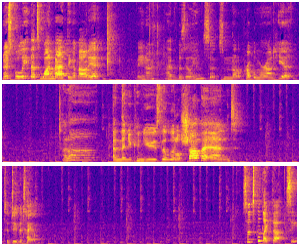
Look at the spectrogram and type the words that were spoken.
No spoolie, that's one bad thing about it. But you know, I have a bazillion, so it's not a problem around here. Ta-da! And then you can use the little sharper end to do the tail. So it's good like that, see?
